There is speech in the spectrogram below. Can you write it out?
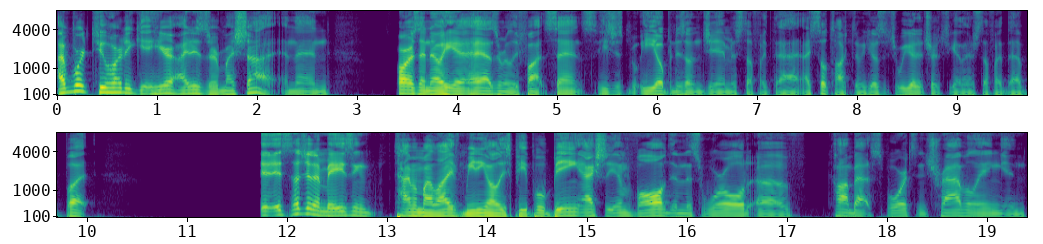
I've worked too hard to get here. I deserve my shot. And then, as far as I know, he hasn't really fought since. He's just he opened his own gym and stuff like that. I still talk to him. He goes, we go to church together and stuff like that. But it's such an amazing time of my life meeting all these people, being actually involved in this world of combat sports and traveling and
